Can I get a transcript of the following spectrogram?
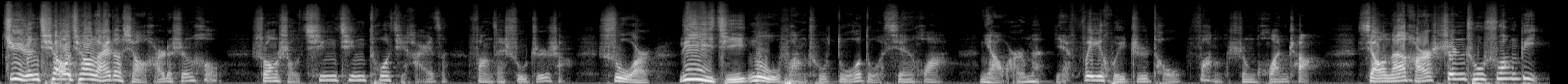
巨人悄悄来到小孩的身后。双手轻轻托起孩子，放在树枝上，树儿立即怒放出朵朵鲜花，鸟儿们也飞回枝头，放声欢唱。小男孩伸出双臂，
